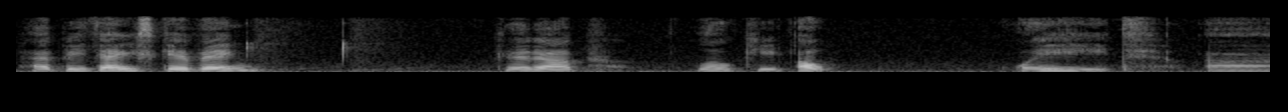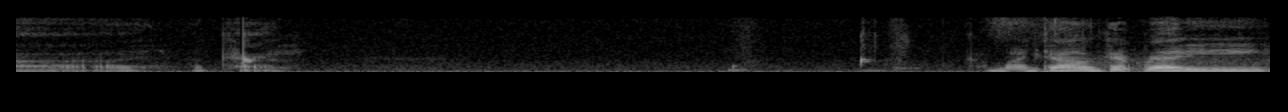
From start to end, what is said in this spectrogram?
Happy Thanksgiving. Get up, Loki. Oh, wait. Uh, okay. Come on down, get ready.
